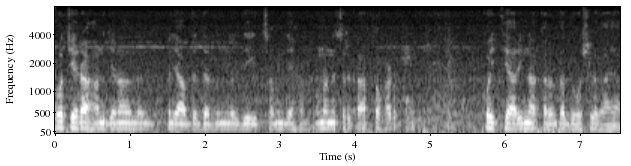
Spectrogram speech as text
ਉਹ ਚਿਹਰਾ ਹਨ ਜਿਨ੍ਹਾਂ ਨੂੰ ਪੰਜਾਬ ਦੇ ਦਰਦ ਨੂੰ ਨਜ਼ਦੀਕ ਸਮਝਦੇ ਹਨ। ਉਹਨਾਂ ਨੇ ਸਰਕਾਰ ਤੋਂ ਹੜ ਤੋਂ ਕੋਈ ਤਿਆਰੀ ਨਾ ਕਰਨ ਦਾ ਦੋਸ਼ ਲਗਾਇਆ।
